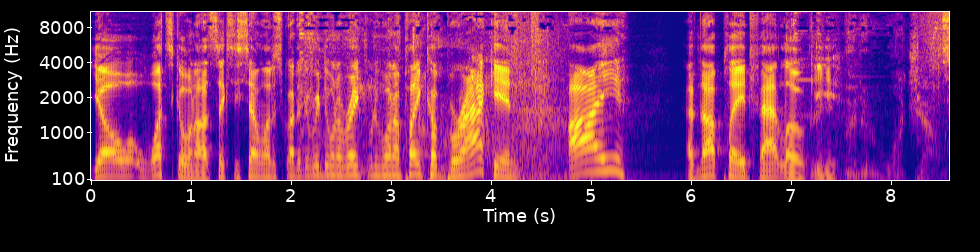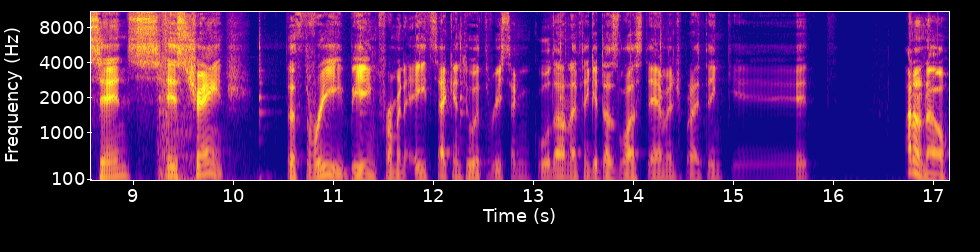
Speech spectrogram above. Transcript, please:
Yo, what's going on, 67 Let us squad? We're doing a rank 21. I'm playing Cabrakan. I have not played Fat Loki since his change. The three being from an eight second to a three second cooldown. I think it does less damage, but I think it. I don't know.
